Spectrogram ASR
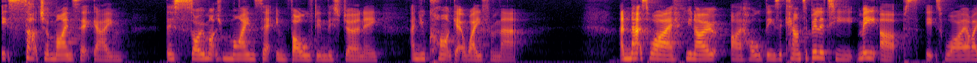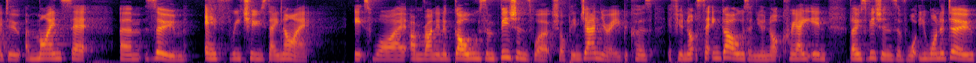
It's such a mindset game. There's so much mindset involved in this journey, and you can't get away from that. And that's why, you know, I hold these accountability meetups. It's why I do a mindset um, Zoom every Tuesday night. It's why I'm running a goals and visions workshop in January because if you're not setting goals and you're not creating those visions of what you want to do,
